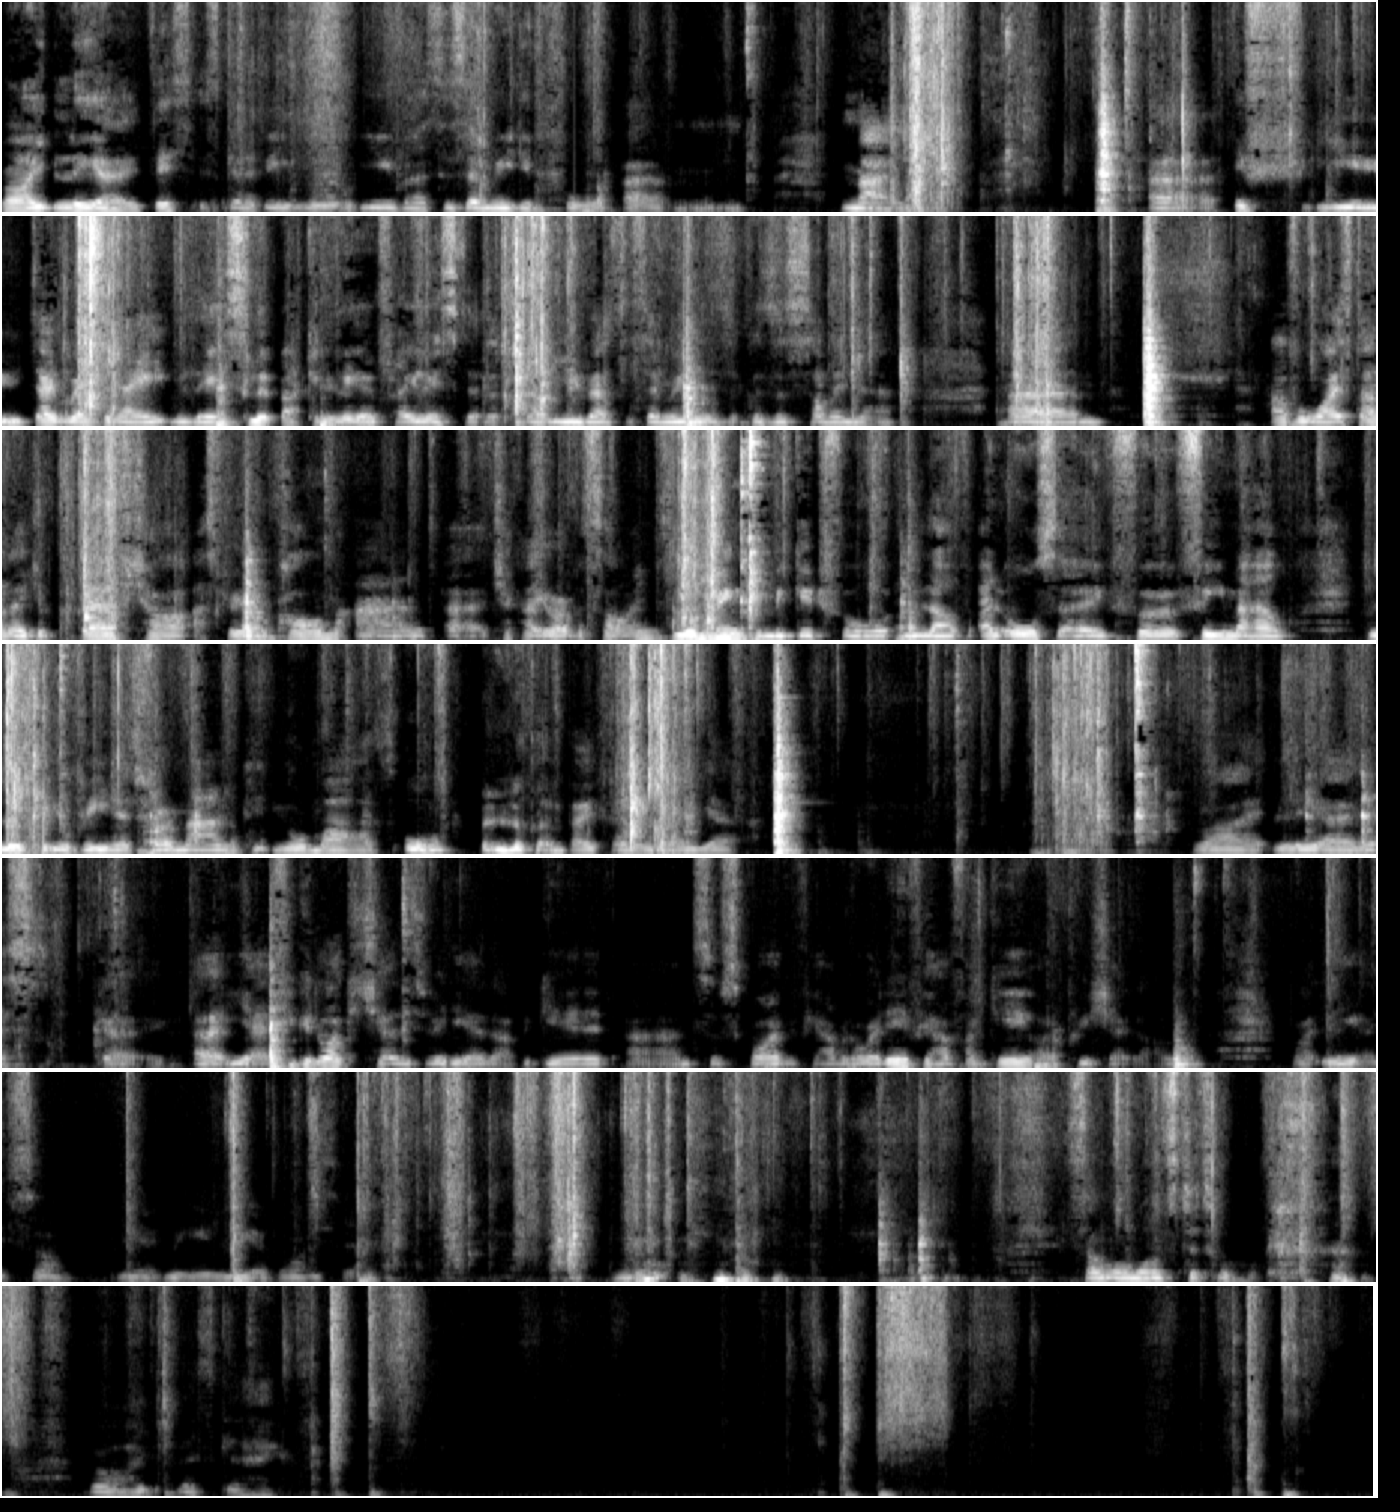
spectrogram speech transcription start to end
Right, Leo, this is going to be your you versus them reading for um, May. Uh, if you don't resonate with this, look back in the Leo playlist at, at you versus them readings because there's some in there. Um, otherwise, download your birth chart, Astro.com, and uh, check out your other signs. Your moon can be good for love and also for female look at your Venus for a man, look at your Mars, or look at them both anyway, yeah. Right, Leo, let's go. Uh, yeah, if you could like and share this video, that'd be good. And subscribe if you haven't already. If you have, thank you. I appreciate that a lot. Right, Leo, Sun, Leo, me and Leo rising. Mm. Someone wants to talk. right, let's go.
